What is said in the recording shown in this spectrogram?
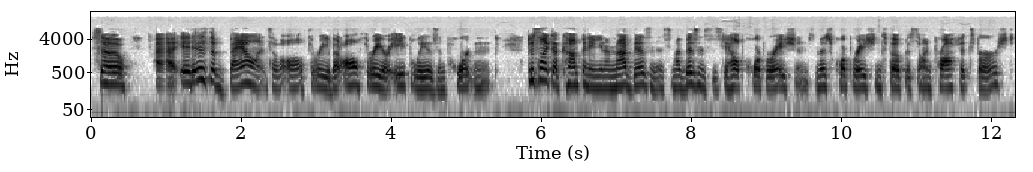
So uh, it is a balance of all three, but all three are equally as important just like a company, you know, my business, my business is to help corporations. Most corporations focus on profits first.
